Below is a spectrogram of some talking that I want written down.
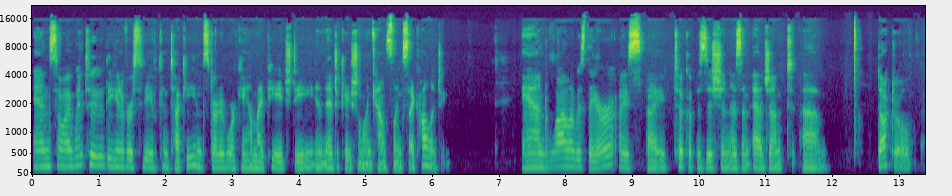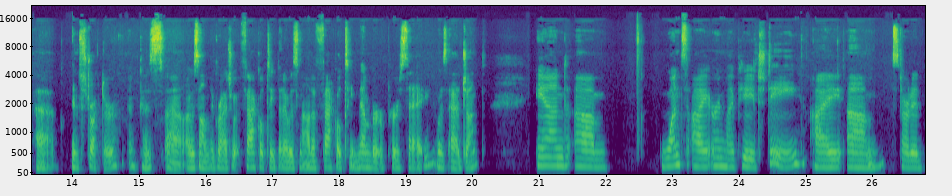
And so I went to the University of Kentucky and started working on my PhD in educational and counseling psychology. And while I was there, I, I took a position as an adjunct um, doctoral uh, instructor because uh, I was on the graduate faculty, but I was not a faculty member per se. I was adjunct. And um, once I earned my PhD, I um, started.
